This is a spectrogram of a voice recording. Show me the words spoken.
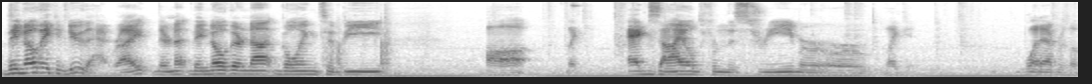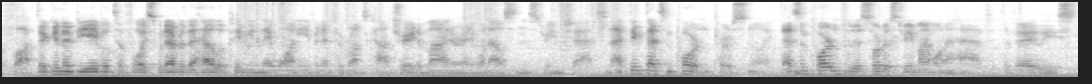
they know they can do that, right? They're not they know they're not going to be uh exiled from the stream or, or like whatever the fuck. They're gonna be able to voice whatever the hell opinion they want, even if it runs contrary to mine or anyone else in the stream chats. And I think that's important personally. That's important for the sort of stream I want to have, at the very least.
